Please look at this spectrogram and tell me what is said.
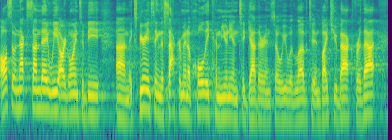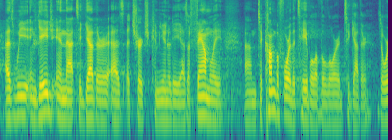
Also, next Sunday, we are going to be um, experiencing the sacrament of Holy Communion together, and so we would love to invite you back for that as we engage in that together as a church community, as a family. Um, to come before the table of the Lord together. So we're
